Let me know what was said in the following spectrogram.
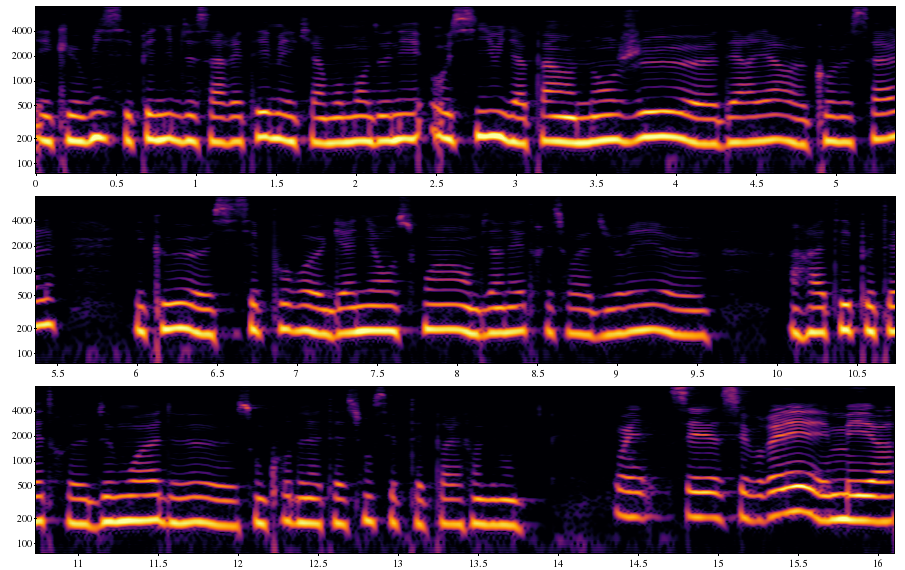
et que oui, c'est pénible de s'arrêter, mais qu'à un moment donné aussi, il n'y a pas un enjeu euh, derrière euh, colossal et que si c'est pour gagner en soins, en bien-être et sur la durée, rater peut-être euh, deux mois de euh, son cours de natation, c'est peut-être pas la fin du monde. Oui, c'est vrai, mais euh,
